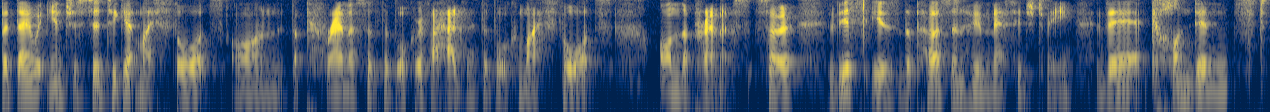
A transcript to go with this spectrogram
but they were interested to get my thoughts on the premise of the book, or if I had read the book, my thoughts on the premise. So, this is the person who messaged me, their condensed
